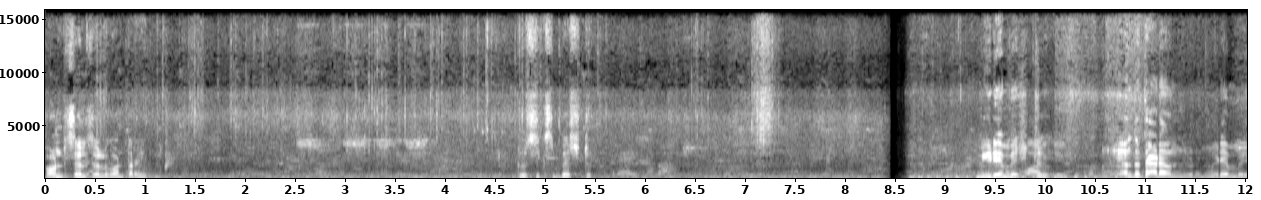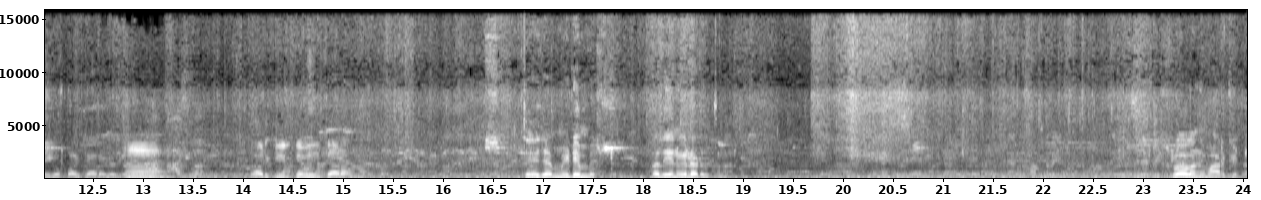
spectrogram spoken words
కౌంటర్ సేల్స్ వాళ్ళు కొంటారు ఇది. Two six best medium best ఎంత తేడా ఉంది చూడు మీడియం బెస్ట్ తేడా ఉంది. తేజ మీడియం బెస్ట్ పదిహేను వేలు అడుగుతున్నారు. స్లోగా ఉంది మార్కెట్.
